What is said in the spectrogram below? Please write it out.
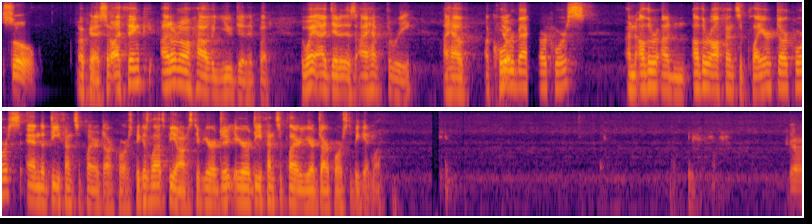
So. Okay, so I think I don't know how you did it, but the way I did it is I have three. I have a quarterback yep. dark horse, another an other offensive player dark horse, and a defensive player dark horse. Because let's be honest, if you're a, you're a defensive player, you're a dark horse to begin with. Yeah.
